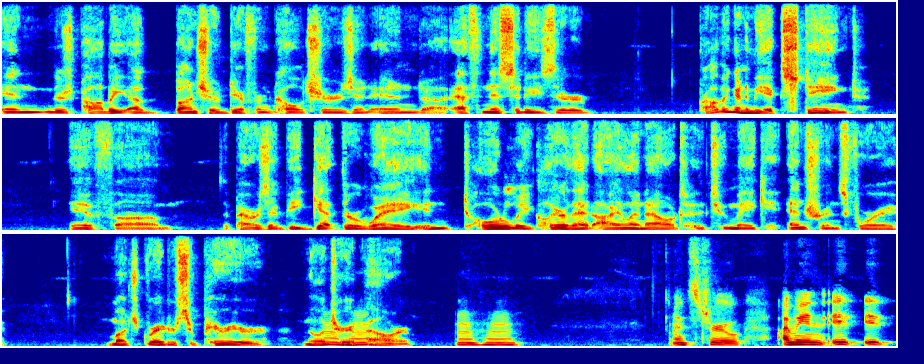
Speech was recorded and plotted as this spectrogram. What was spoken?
and, there's probably a bunch of different cultures and, and uh, ethnicities that are probably going to be extinct if um, the powers that be get their way and totally clear that island out to make entrance for a much greater superior military mm-hmm. power. Mm-hmm. It's true. I mean, it it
